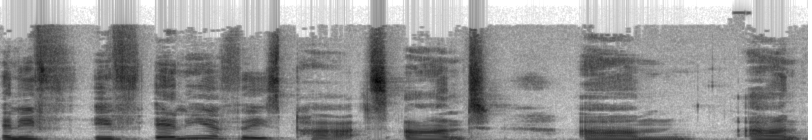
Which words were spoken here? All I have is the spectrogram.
And if if any of these parts aren't um, aren't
